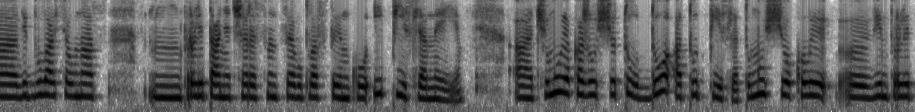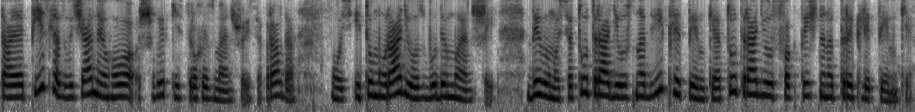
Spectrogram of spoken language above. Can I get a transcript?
е, відбулося у нас пролітання через свинцеву пластинку, і після неї. Чому я кажу, що тут до, а тут після? Тому що коли е, він пролітає після, звичайно, його швидкість трохи зменшується, правда? Ось, і тому радіус буде менший. Дивимося, тут радіус на дві клітинки, а тут радіус фактично на три клітинки.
